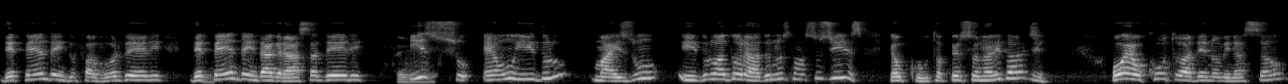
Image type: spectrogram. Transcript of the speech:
dependem do favor dele, dependem da graça dele. Sim. Isso é um ídolo, mais um ídolo adorado nos nossos dias. É o culto à personalidade. Ou é o culto à denominação,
